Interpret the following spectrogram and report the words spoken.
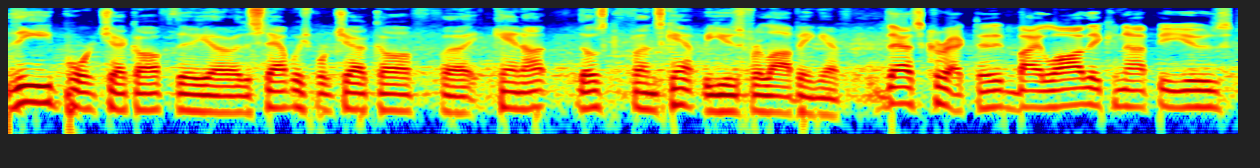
the pork checkoff, the uh, established pork checkoff, uh, cannot. Those funds can't be used for lobbying efforts. That's correct. Uh, by law, they cannot be used.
